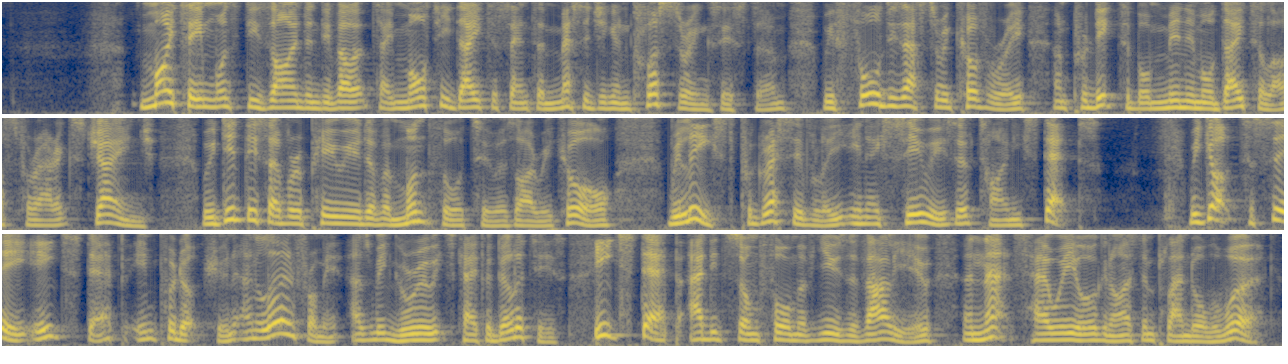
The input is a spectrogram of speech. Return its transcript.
My team once designed and developed a multi-data center messaging and clustering system with full disaster recovery and predictable minimal data loss for our exchange. We did this over a period of a month or two, as I recall, released progressively in a series of tiny steps. We got to see each step in production and learn from it as we grew its capabilities. Each step added some form of user value and that's how we organised and planned all the work.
